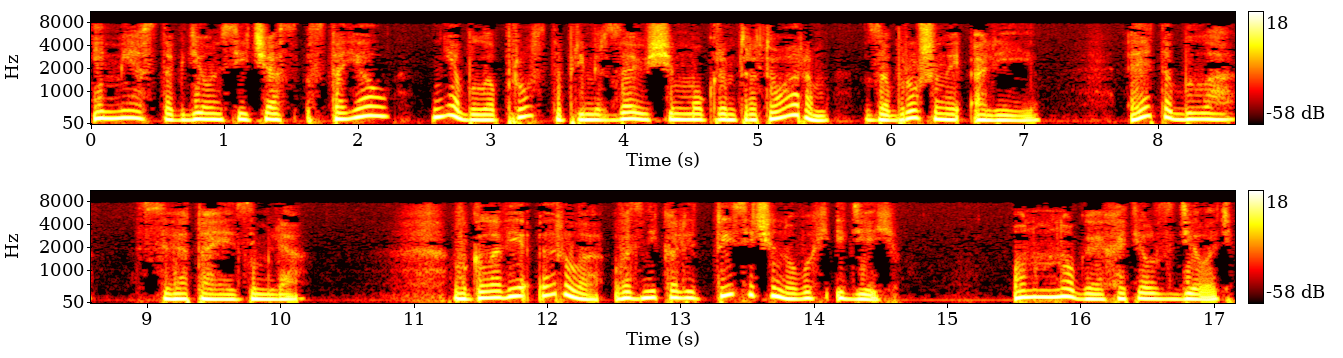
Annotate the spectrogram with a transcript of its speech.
И место, где он сейчас стоял, не было просто примерзающим мокрым тротуаром заброшенной аллеи. Это была святая земля. В голове Эрла возникали тысячи новых идей. Он многое хотел сделать,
